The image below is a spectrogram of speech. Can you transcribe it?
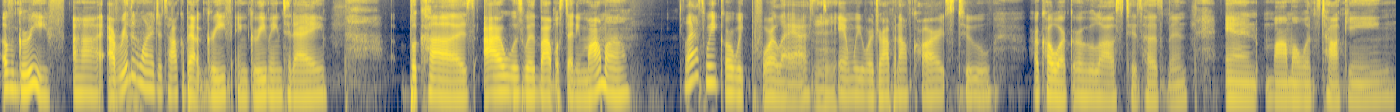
of grief. Uh, I really wanted to talk about grief and grieving today because I was with Bible Study Mama last week or week before last, Mm. and we were dropping off cards to her coworker who lost his husband, and Mama was talking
